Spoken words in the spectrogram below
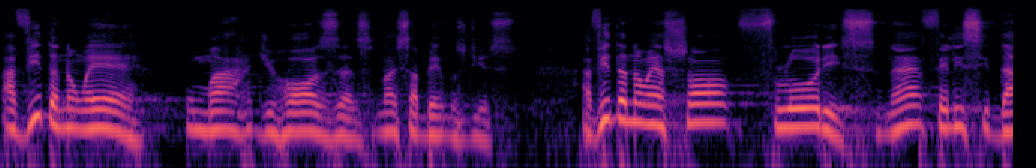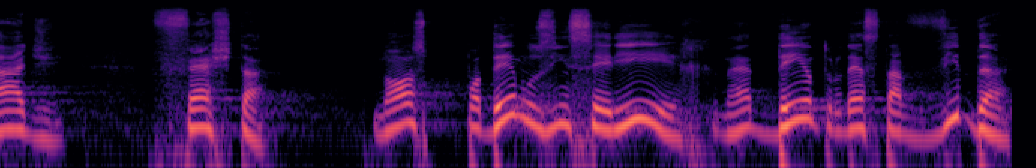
A vida não é um mar de rosas, nós sabemos disso. A vida não é só flores, né? felicidade, festa. Nós podemos inserir né, dentro desta vida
